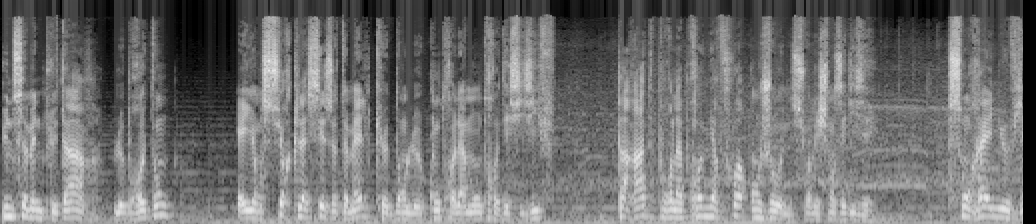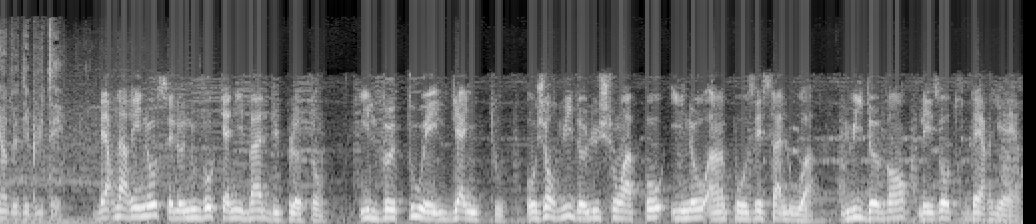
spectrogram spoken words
Une semaine plus tard, le Breton, ayant surclassé Zotemelk dans le contre-la-montre décisif, parade pour la première fois en jaune sur les Champs-Élysées. Son règne vient de débuter. Bernardino, c'est le nouveau cannibale du peloton. Il veut tout et il gagne tout. Aujourd'hui, de Luchon à Pau, Hino a imposé sa loi. Lui devant, les autres derrière.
